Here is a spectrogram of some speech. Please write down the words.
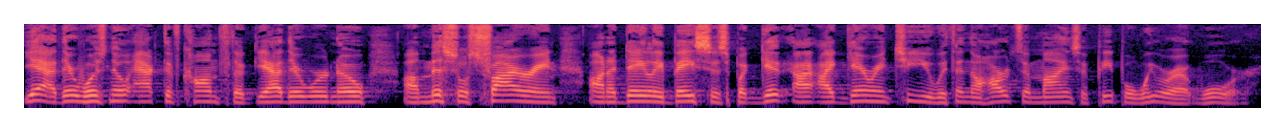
Yeah, there was no active conflict. Yeah, there were no uh, missiles firing on a daily basis. But get, I, I guarantee you, within the hearts and minds of people, we were at war.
